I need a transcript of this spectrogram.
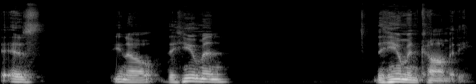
is, you know, the human, the human comedy.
